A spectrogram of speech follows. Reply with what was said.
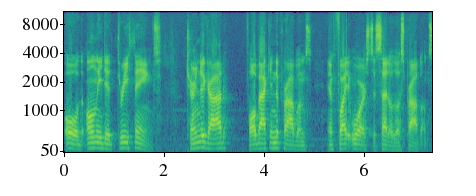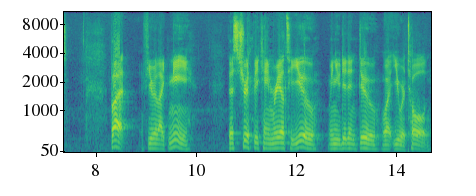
old only did three things turn to God, fall back into problems, and fight wars to settle those problems. But if you're like me, this truth became real to you when you didn't do what you were told.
